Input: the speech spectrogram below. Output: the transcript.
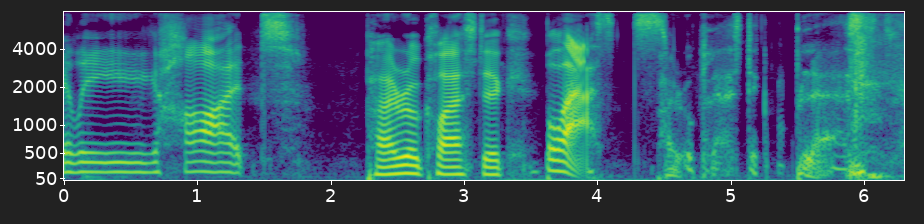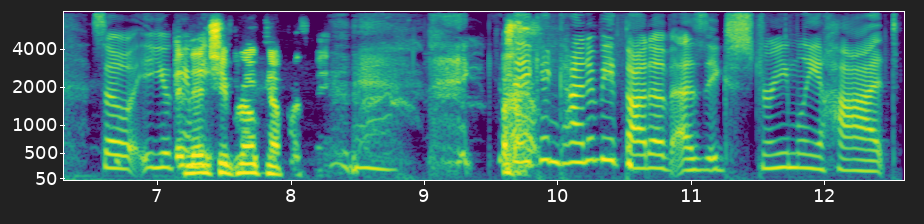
really hot Pyroclastic blasts. pyroclastic blast. So you can And then be- she broke up with me. they can kind of be thought of as extremely hot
